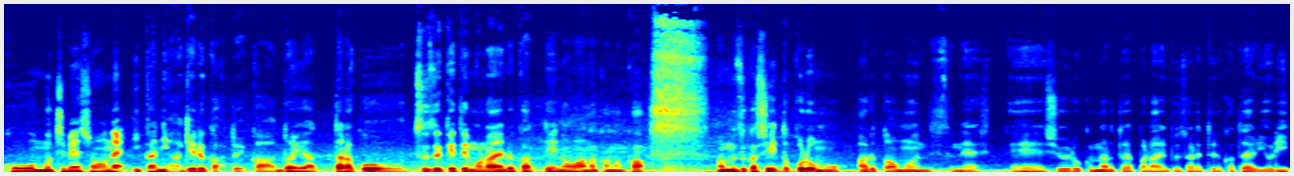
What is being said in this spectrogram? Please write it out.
こうモチベーションをねいかに上げるかというかどうやったらこう続けてもらえるかっていうのはなかなか、まあ、難しいところもあるとは思うんですよね。えー、収録になるとやっぱライブされてる方よりより、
